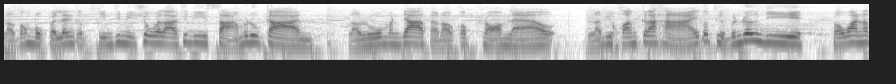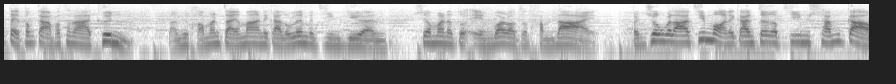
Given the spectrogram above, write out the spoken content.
เราต้องบุกไปเล่นกับทีมที่มีช่วงเวลาที่ดี3ฤดูกาล เรารู้มันยากแต่เราก็พร้อมแล้วและมีความกระหายก็ถือเป็นเรื่องดี เพราะว่านักเตะต้องการพัฒนาขึ้นและมีความมั่นใจมากในการลงเล่นเป็นทีมเยือน เชื่อมั่นในตัวเองว่าเราจะทำได้ เป็นช่วงเวลาที่เหมาะในการเจอกับทีมแชมป์เก่า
